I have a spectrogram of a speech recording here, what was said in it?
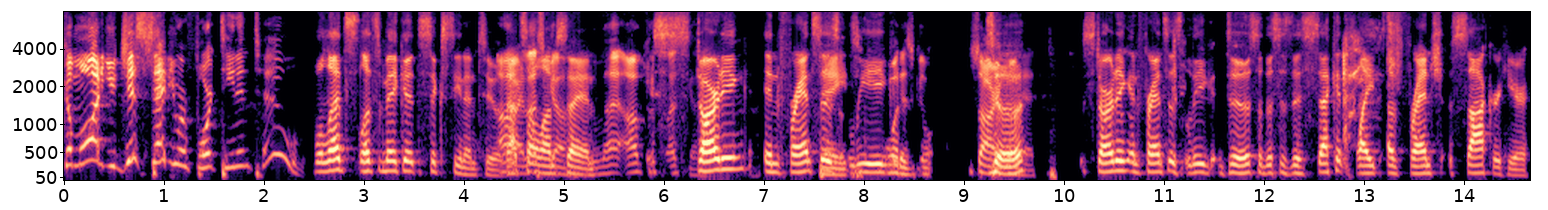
Come on, you just said you were 14 and 2. Well, let's let's make it 16 and 2. All That's right, all I'm go. saying. Let, okay, Starting in France's league. What is going? Sorry, go Starting in France's League 2. So this is the second flight of French soccer here.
